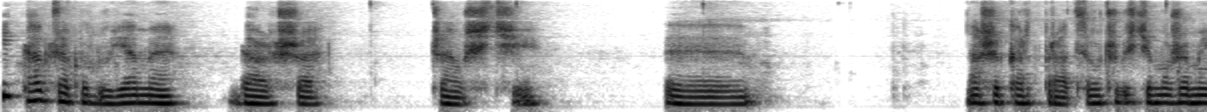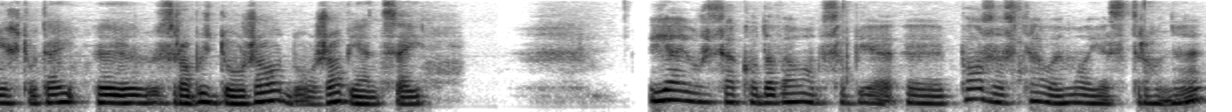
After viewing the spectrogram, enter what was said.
I tak zakodujemy dalsze części y, naszych kart pracy. Oczywiście możemy ich tutaj y, zrobić dużo, dużo więcej. Ja już zakodowałam sobie y, pozostałe moje strony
